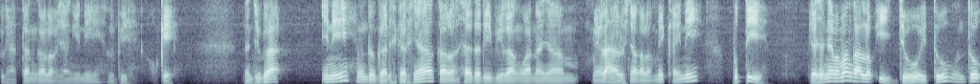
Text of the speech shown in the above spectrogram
Kelihatan kalau yang ini lebih. Dan juga ini untuk garis-garisnya kalau saya tadi bilang warnanya merah harusnya kalau mic ini putih. Biasanya memang kalau hijau itu untuk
